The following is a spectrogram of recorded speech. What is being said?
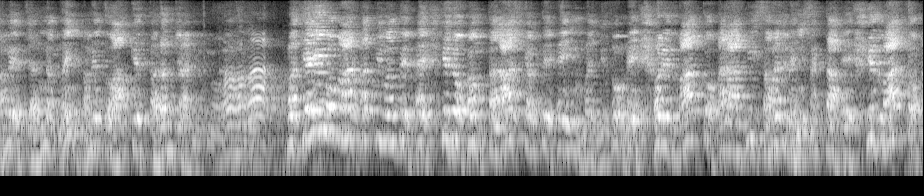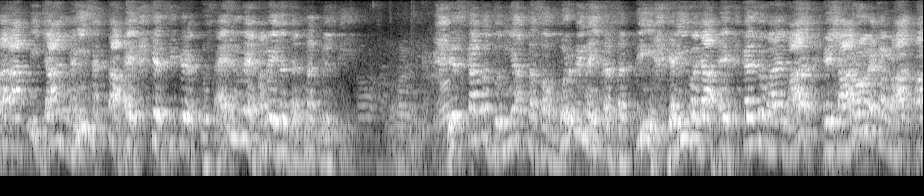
हमें जन्नत नहीं, हमें तो आपके कदम चाहिए। बस यही वो मार्फत की मंजिल है कि जो हम तलाश करते हैं इन मस्जिदों में, और इस बात को हर आदमी समझ नहीं सकता है। इस बात को हर आदमी जान नहीं सकता है कि ज़िक्र हुसैन में हमें जो जन्नत मिलती है। इसका तो दुनिया तस्वुर भी नहीं कर सकती। यही वजह है, कल जो मैं बात इशारों में कर रहा था,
